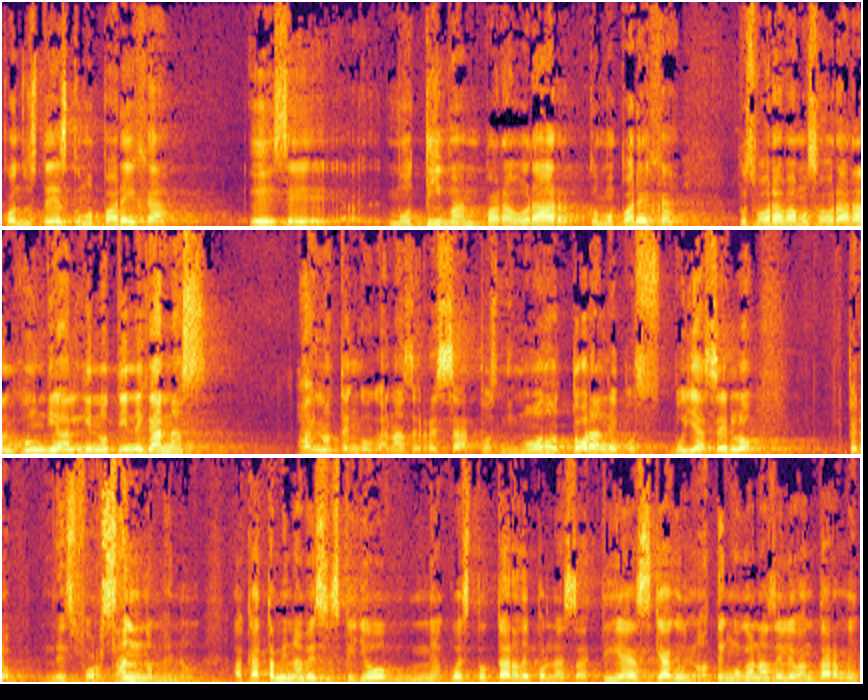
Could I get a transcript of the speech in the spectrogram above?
Cuando ustedes como pareja eh, se motivan para orar como pareja, pues ahora vamos a orar. A lo mejor un día alguien no tiene ganas. Ay, no tengo ganas de rezar. Pues ni modo, tórale, pues voy a hacerlo, pero esforzándome, ¿no? Acá también a veces que yo me acuesto tarde por las actividades que hago y no tengo ganas de levantarme,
